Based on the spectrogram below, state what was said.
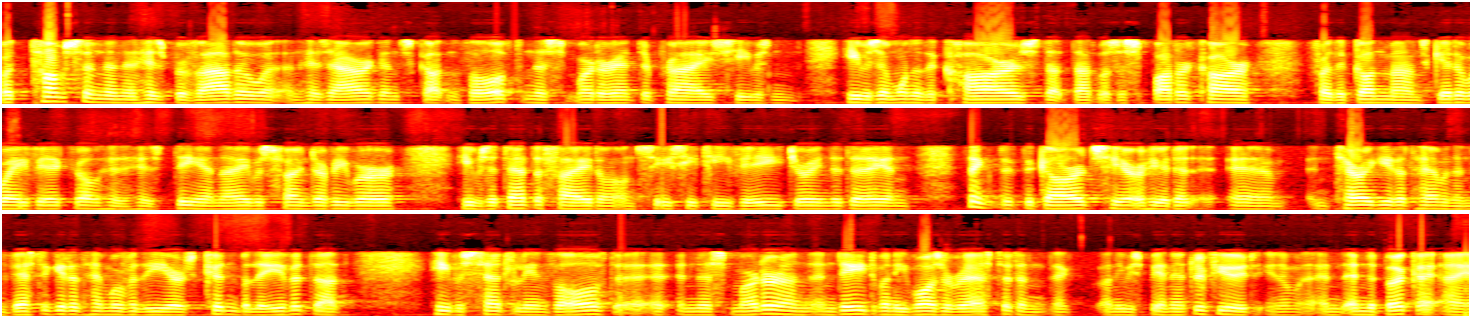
But Thompson, in his bravado and his arrogance, got involved in this murder enterprise. He was in, he was in one of the cars that, that was a spotter car for the gunman's getaway vehicle. His, his DNA was found everywhere. He was identified on, on CCTV during the day, and I think that the guards here who had uh, interrogated him and investigated him over the years couldn't believe it that he was centrally involved uh, in this murder. And indeed, when he was arrested and, and he was being interviewed, you know, in, in the book I, I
